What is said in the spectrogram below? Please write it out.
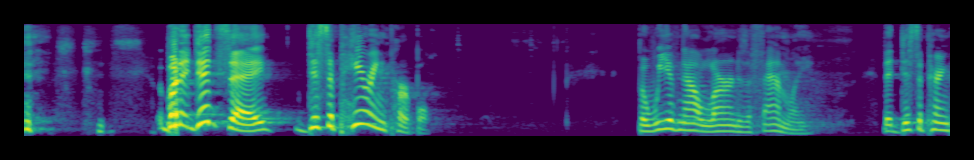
but it did say disappearing purple. But we have now learned as a family that disappearing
